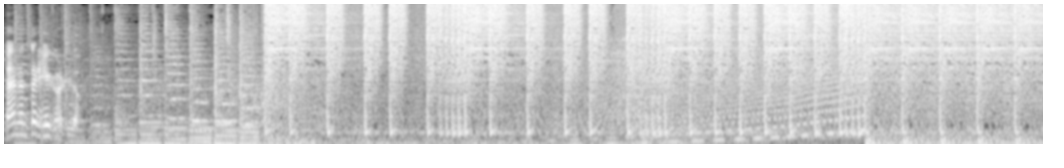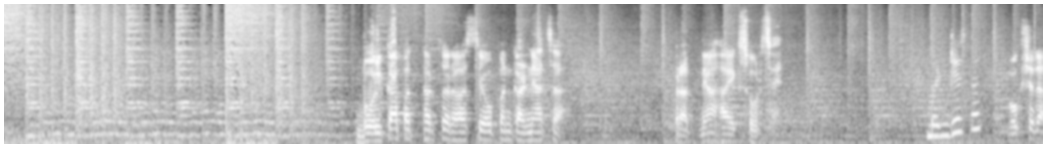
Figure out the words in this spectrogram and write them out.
त्यानंतर हे घडलं. बोलका पत्थरचं रहस्य ओपन करण्याचा प्रज्ञा हा एक सोर्स आहे. म्हणजे सर? मोक्षदा.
